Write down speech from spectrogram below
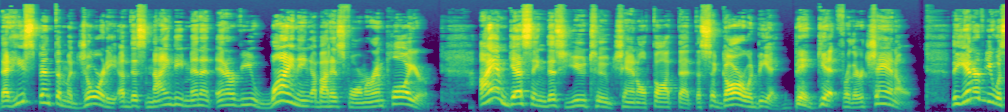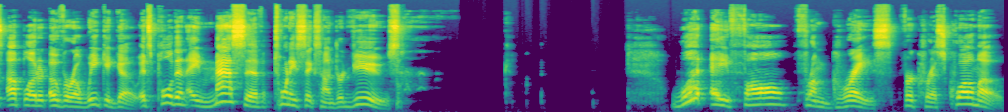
that he spent the majority of this 90 minute interview whining about his former employer. I am guessing this YouTube channel thought that the cigar would be a big get for their channel. The interview was uploaded over a week ago. It's pulled in a massive 2,600 views. What a fall from grace for Chris Cuomo.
